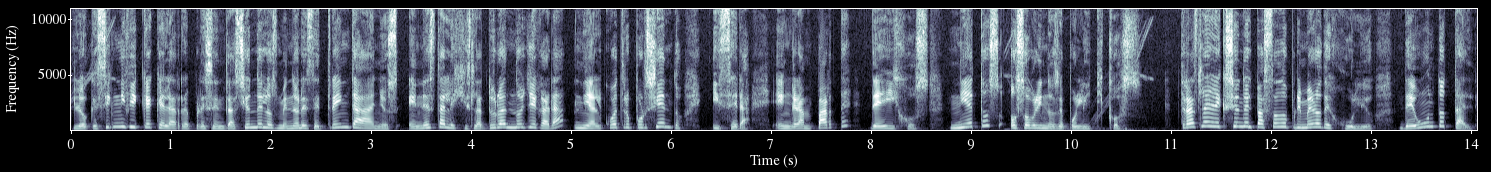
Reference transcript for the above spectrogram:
lo que significa que la representación de los menores de 30 años en esta legislatura no llegará ni al 4% y será en gran parte de hijos, nietos o sobrinos de políticos. Tras la elección del pasado primero de julio, de un total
